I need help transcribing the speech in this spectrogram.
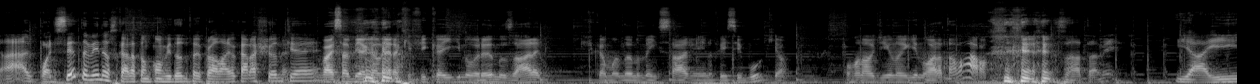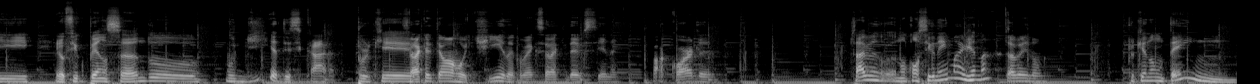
Ah, pode ser também, né? Os caras estão convidando pra ir pra lá e o cara achando que é. Vai saber a galera que fica aí ignorando os árabes, que fica mandando mensagem aí no Facebook, ó. O Ronaldinho não ignora, tá lá, ó. Exatamente. E aí eu fico pensando o dia desse cara. Porque, Será que ele tem uma rotina? Como é que será que deve ser, né? Acorda. sabe, eu não consigo nem imaginar. Também não. Porque não tem.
